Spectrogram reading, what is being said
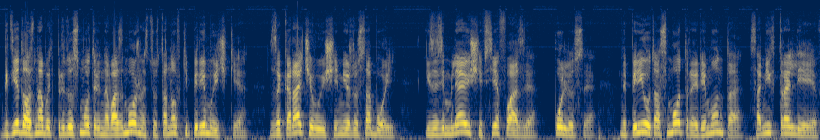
Где должна быть предусмотрена возможность установки перемычки, закорачивающей между собой и заземляющей все фазы, полюсы, на период осмотра и ремонта самих троллеев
